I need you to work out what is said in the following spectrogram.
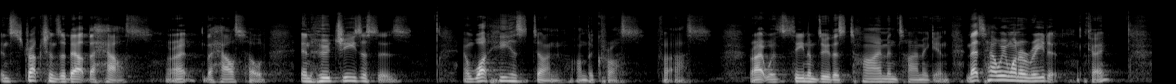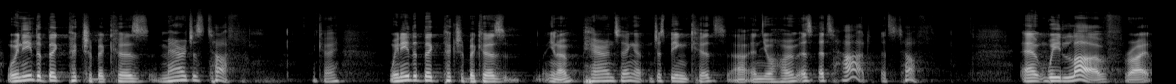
instructions about the house, right? The household, in who Jesus is and what he has done on the cross for us. Right? We've seen him do this time and time again. And that's how we want to read it, okay? We need the big picture because marriage is tough, okay? We need the big picture because, you know, parenting, and just being kids uh, in your home, is, it's hard, it's tough. And we love, right,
